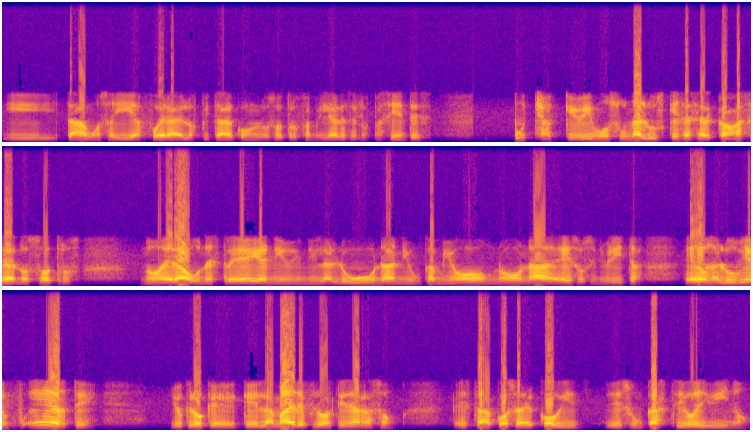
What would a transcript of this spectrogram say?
y estábamos ahí afuera del hospital con los otros familiares de los pacientes. Pucha, que vimos una luz que se acercaba hacia nosotros. No era una estrella, ni, ni la luna, ni un camión, no, nada de eso, señorita. Era una luz bien fuerte. Yo creo que, que la Madre Flor tiene razón. Esta cosa del COVID es un castigo divino.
